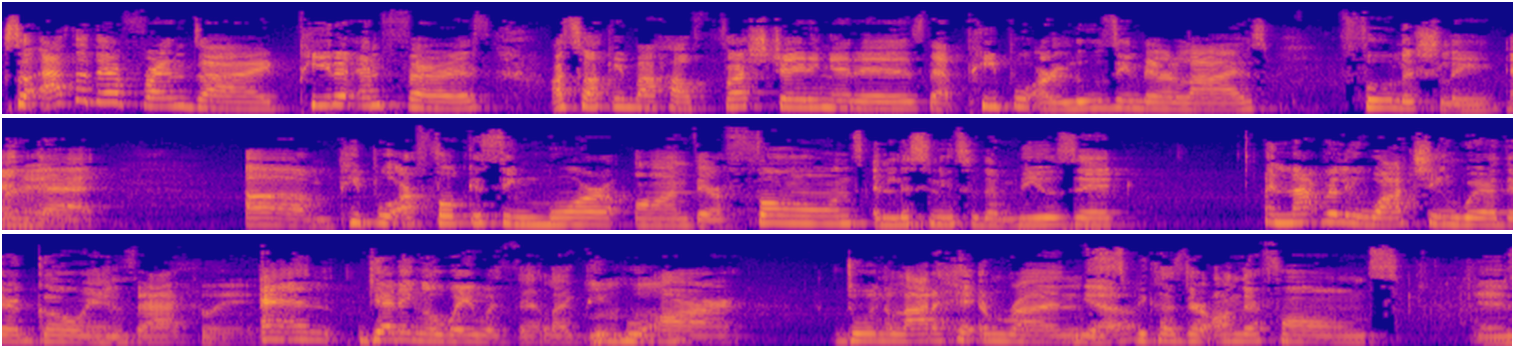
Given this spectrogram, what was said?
So after their friend died, Peter and Ferris are talking about how frustrating it is that people are losing their lives foolishly, and Right. that um, people are focusing more on their phones and listening to the music, and not really watching where they're going exactly. and getting away with it. Like people are doing a lot of hit and runs Mm-hmm. Yeah. because they're on their phones. And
